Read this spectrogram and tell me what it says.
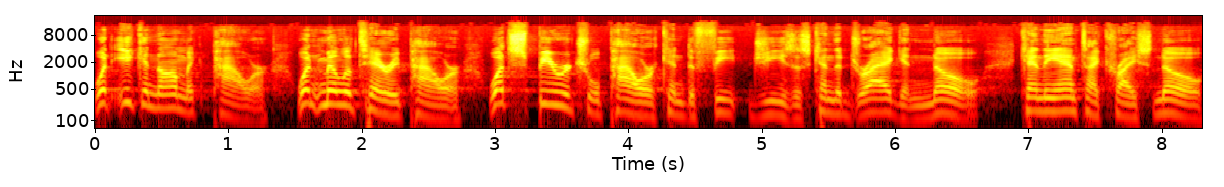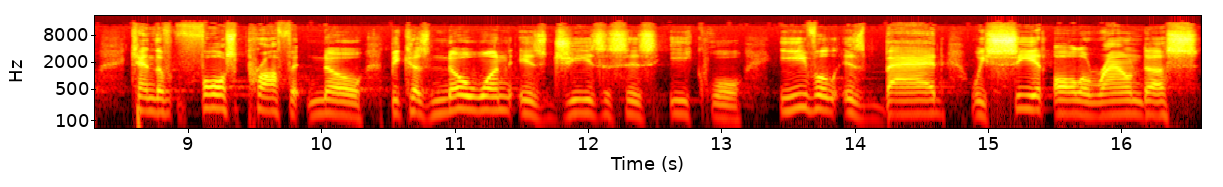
What economic power? What military power? What spiritual power can defeat Jesus? Can the dragon? No. Can the Antichrist? No. Can the false prophet? No. Because no one is Jesus's equal. Evil is bad. We see it all around us,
